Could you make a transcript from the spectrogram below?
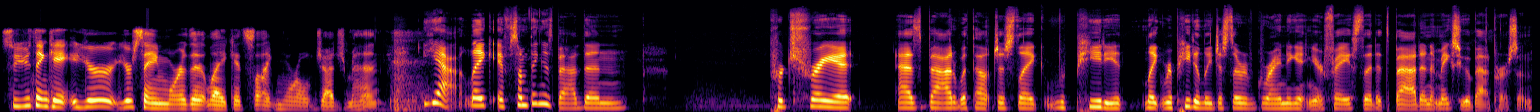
so you're thinking you're you're saying more that like it's like moral judgment Yeah, like if something is bad, then portray it as bad without just like repeated like repeatedly just sort of grinding it in your face that it's bad and it makes you a bad person.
